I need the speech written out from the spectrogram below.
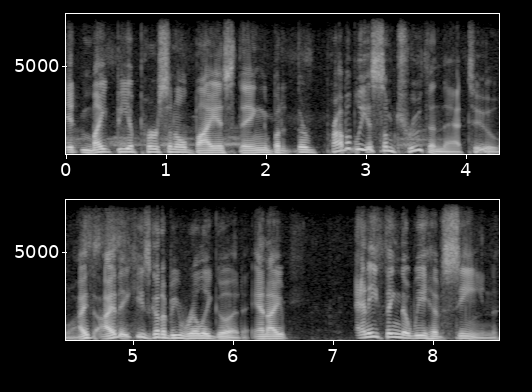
it might be a personal bias thing, but there probably is some truth in that too. I I think he's going to be really good, and I anything that we have seen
